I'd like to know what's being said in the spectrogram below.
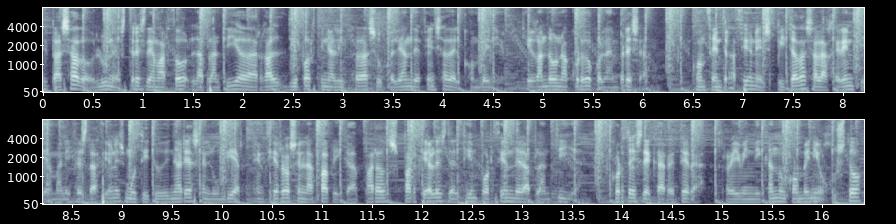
El pasado lunes 3 de marzo, la plantilla de Argal dio por finalizada su pelea en defensa del convenio, llegando a un acuerdo con la empresa. Concentraciones, pitadas a la gerencia, manifestaciones multitudinarias en Lumbier, encierros en la fábrica, paros parciales del 100% de la plantilla, cortes de carretera, reivindicando un convenio justo,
